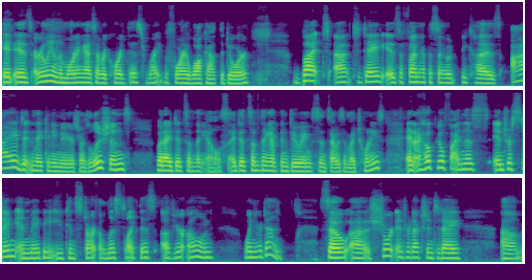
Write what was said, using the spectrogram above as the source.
It is early in the morning as I record this, right before I walk out the door. But uh, today is a fun episode because I didn't make any New Year's resolutions, but I did something else. I did something I've been doing since I was in my 20s, and I hope you'll find this interesting and maybe you can start a list like this of your own when you're done. So, uh, short introduction today. Um,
